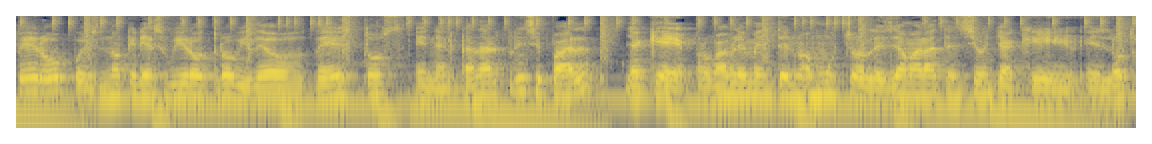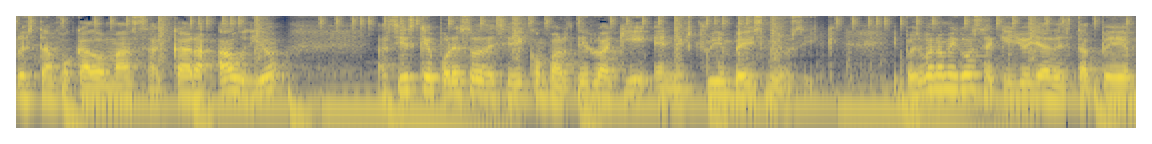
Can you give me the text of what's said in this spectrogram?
pero pues no quería subir otro video de estos en el canal principal, ya que probablemente no a muchos les llama la atención, ya que el otro está enfocado más a Car Audio. Así es que por eso decidí compartirlo aquí en Extreme Bass Music. Y pues bueno amigos, aquí yo ya destapé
